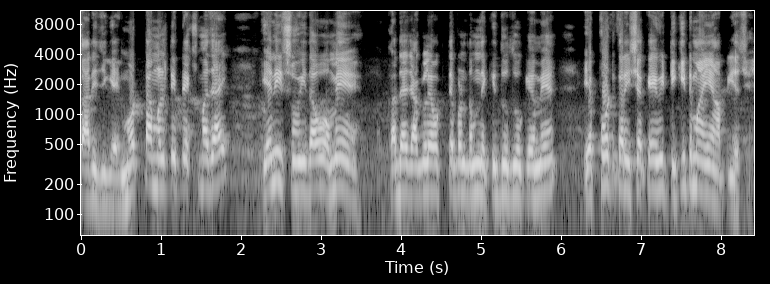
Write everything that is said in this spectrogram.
સારી જગ્યાએ. મોટા મલ્ટીપ્લેક્સમાં જાય, એની સુવિધાઓ અમે કદાચ આગલે વખતે પણ તમને કીધું હતું કે અમે એફોર્ડ કરી શકે એવી ટિકિટમાં અહીંયા આપીએ છીએ.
